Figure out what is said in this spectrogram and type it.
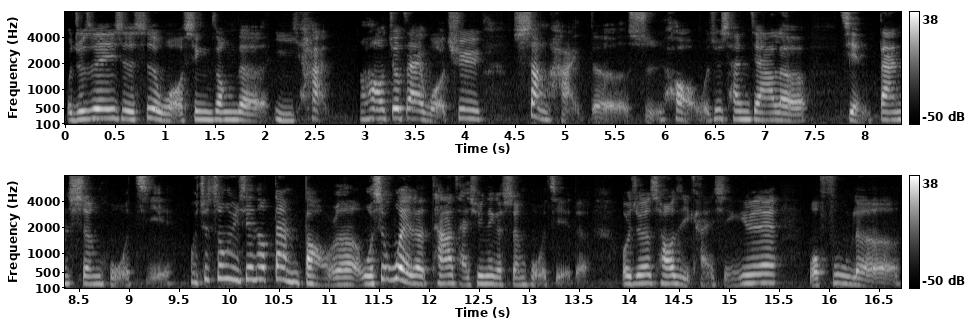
我觉得这一直是我心中的遗憾。然后就在我去上海的时候，我去参加了。简单生活节，我就终于见到蛋堡了。我是为了他才去那个生活节的，我觉得超级开心，因为我付了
